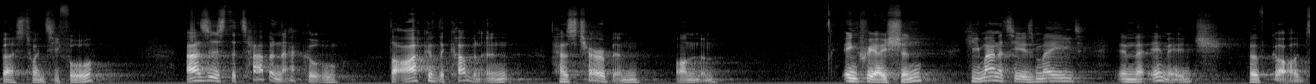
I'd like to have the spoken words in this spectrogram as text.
verse 24. As is the tabernacle, the Ark of the Covenant has cherubim on them. In creation, humanity is made in the image of God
